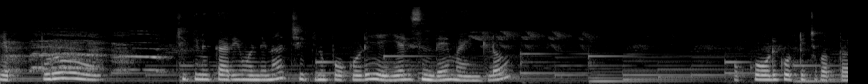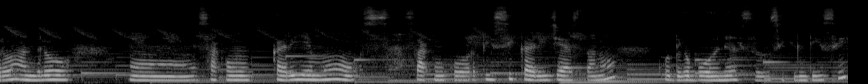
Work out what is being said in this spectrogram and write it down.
ఎప్పుడూ చికెన్ కర్రీ వండినా చికెన్ పకోడీ వేయాల్సిందే మా ఇంట్లో. ఒక కోడి కొట్టించుకొస్తారు అందులో సగం కర్రీ ఏమో సగం కూర తీసి కర్రీ చేస్తాను. కొద్దిగా బోనస్ చికెన్ తీసి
